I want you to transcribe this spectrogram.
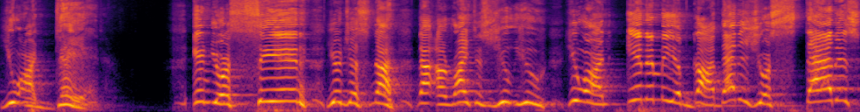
you are dead. In your sin, you're just not, not unrighteous. You, you, you are an enemy of God. That is your status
